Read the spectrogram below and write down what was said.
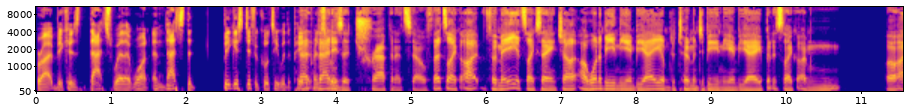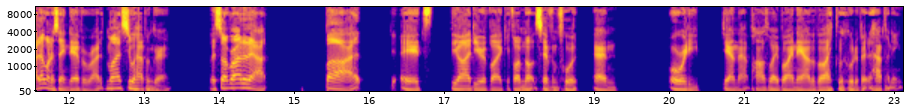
Right? Because that's where they want and that's the biggest difficulty with the Peter That, principle. that is a trap in itself. That's like I, for me, it's like saying, "Char- "I want to be in the NBA. I'm determined to be in the NBA." But it's like I'm. Well, I don't want to say never. Right? It might still happen, Grant. Let's not write it out. But it's the idea of like if I'm not seven foot and already down that pathway by now, the likelihood of it happening.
